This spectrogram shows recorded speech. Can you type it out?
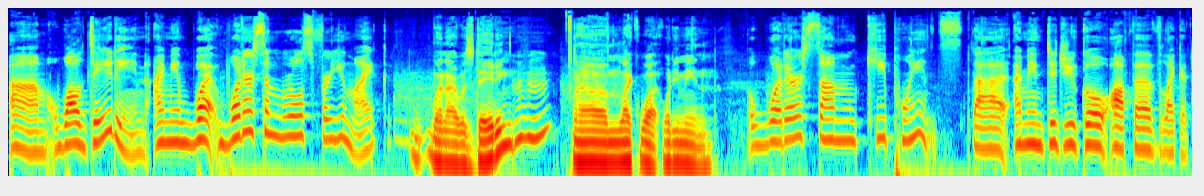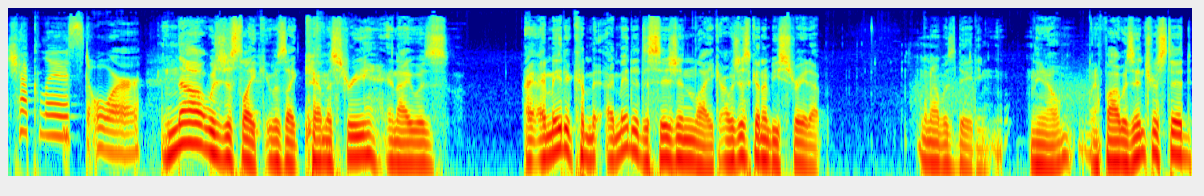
um, while dating? I mean, what what are some rules for you, Mike? When I was dating, mm-hmm. um, like what? What do you mean? What are some key points that I mean? Did you go off of like a checklist or? No, it was just like it was like chemistry, and I was, I, I made a commi- I made a decision like I was just gonna be straight up when I was dating. You know, if I was interested,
